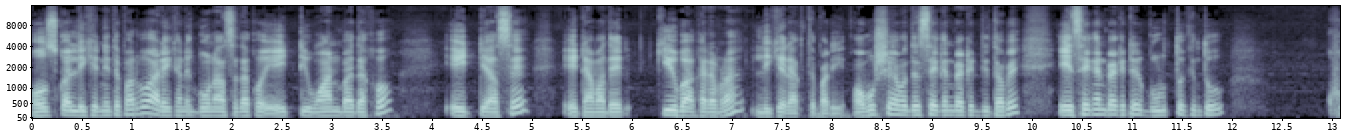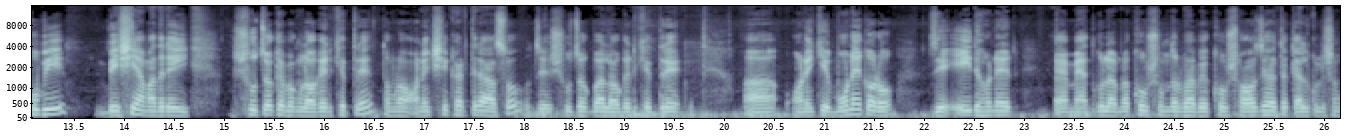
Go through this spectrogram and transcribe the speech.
হোল স্কোয়ার লিখে নিতে পারব। আর এখানে গুণ আছে, দেখো এইটটি ওয়ান বাই দেখো এইটটি আছে। এটা আমাদের কিউব আকারে আমরা লিখে রাখতে পারি। অবশ্যই আমাদের সেকেন্ড ব্র্যাকেট দিতে হবে। এই সেকেন্ড ব্র্যাকেটের গুরুত্ব কিন্তু খুবই বেশি আমাদের এই সূচক এবং লগের ক্ষেত্রে। তোমরা অনেক শিক্ষার্থীরা আসো যে সূচক বা লগের ক্ষেত্রে অনেকে মনে করো যে এই ধরনের ম্যাথগুলো আমরা খুব সুন্দরভাবে, খুব সহজে হয়তো ক্যালকুলেশন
